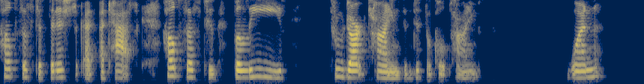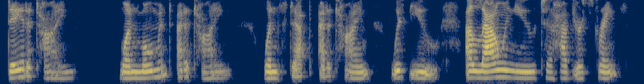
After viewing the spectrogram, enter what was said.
helps us to finish a, a task, helps us to believe through dark times and difficult times. One day at a time, one moment at a time, one step at a time with you, allowing you to have your strength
